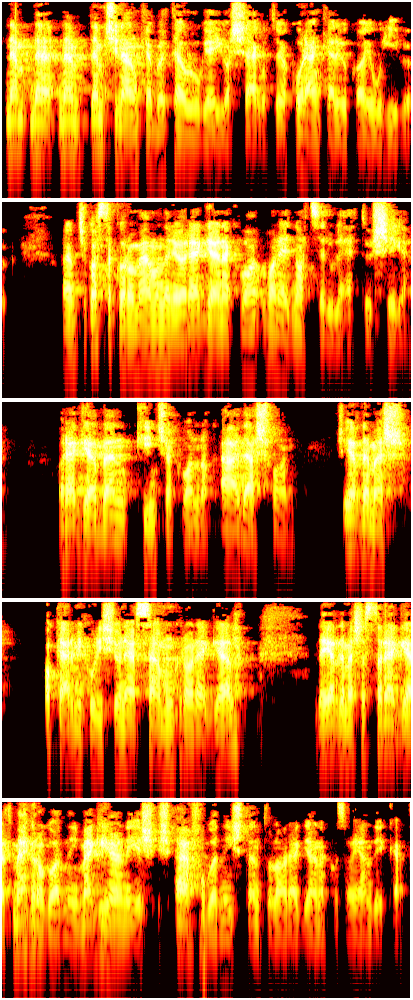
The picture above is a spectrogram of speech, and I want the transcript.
nem, ne, nem, nem csinálunk ebből teológiai igazságot, hogy a korán kelők a jó hívők. Hanem csak azt akarom elmondani, hogy a reggelnek van, van egy nagyszerű lehetősége. A reggelben kincsek vannak, áldás van, és érdemes akármikor is jön el számunkra a reggel, de érdemes ezt a reggelt megragadni, megélni, és, és elfogadni Istentől a reggelnek az ajándékát.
